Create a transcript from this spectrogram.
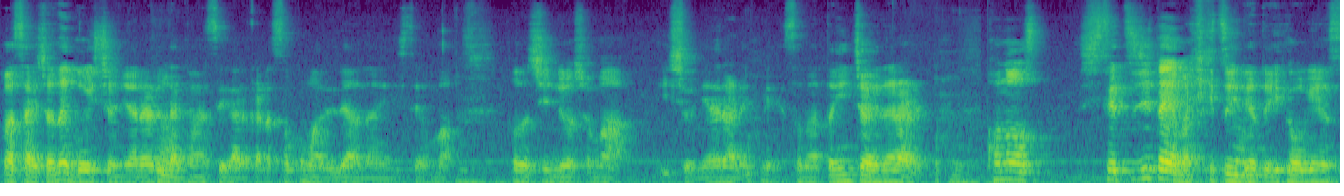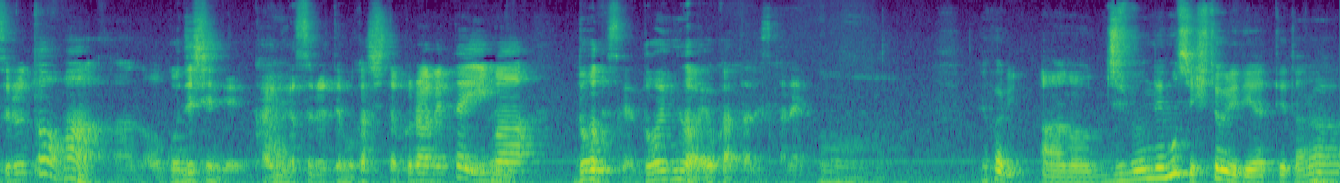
まあ、最初ね、ご一緒にやられた可能性があるから、そこまでではないにしても、まあ、この診療所、まあ、一緒にやられて、その後院長になられて、この施設自体は引き継いでという表現をすると、まあ、あのご自身で開業するって昔と比べて、今、どうですか？ねどういうのが良かったですかね、やっぱりあの自分でもし一人でやってたら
